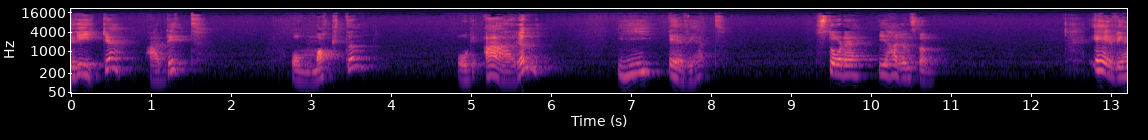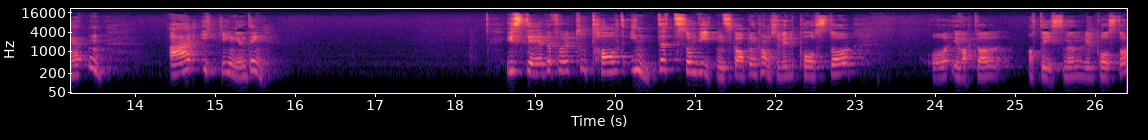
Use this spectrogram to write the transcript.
Riket er ditt, og makten og æren i evighet, står det i Herrens bønn. Evigheten er ikke ingenting. I stedet for et totalt intet, som vitenskapen kanskje vil påstå, og i hvert fall ateismen vil påstå,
